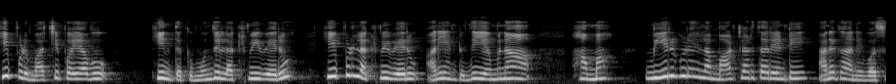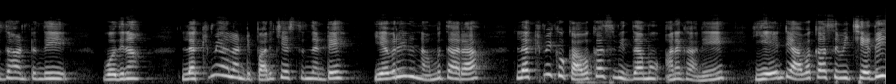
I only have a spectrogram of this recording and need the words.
ఇప్పుడు మర్చిపోయావు. ఇంతకు ముందు లక్ష్మి వేరు ఇప్పుడు లక్ష్మి వేరు అని అంటుంది యమున. అమ్మ మీరు కూడా ఇలా మాట్లాడతారేంటి? అనగానే వసుధ అంటుంది. వదిన లక్ష్మి అలాంటి పని చేస్తుందంటే ఎవరైనా నమ్ముతారా? లక్ష్మికి ఒక అవకాశం ఇద్దాము అనగానే ఏంటి అవకాశం ఇచ్చేది?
